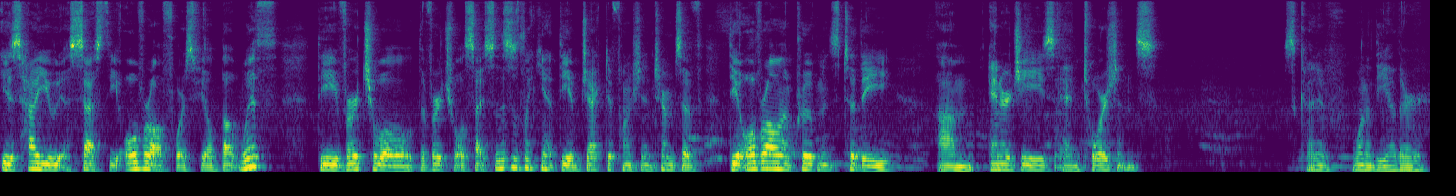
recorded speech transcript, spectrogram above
is how you assess the overall force field, but with the virtual the virtual site. So this is looking at the objective function in terms of the overall improvements to the um, energies and torsions. It's kind of one of the other.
